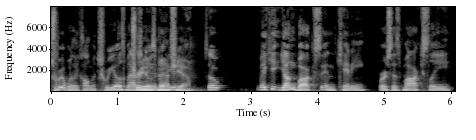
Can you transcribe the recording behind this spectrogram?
trio. What do they call them? A trios match. Trios match, yeah. So make it Young Bucks and Kenny versus Moxley,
